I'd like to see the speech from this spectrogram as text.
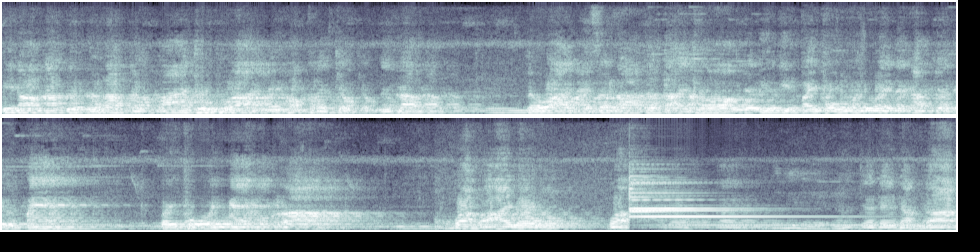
พี่น้องนักบุญรับดอกไม้ทูบไหว้ในห้องกระจกนะครับ แล้วไหว้ในสลากระต่ายทอง อย่าลืมหยิบใบโพมาด้วยนะครับ อย่าลืมแม่ ใบโพให้แม่ของเรา ว่าไม้ลงว่างไม้จะได้ดังดัง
